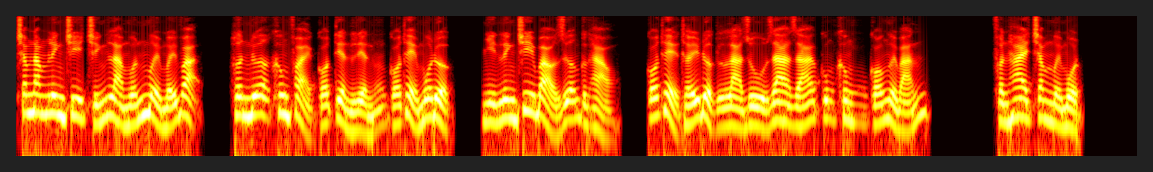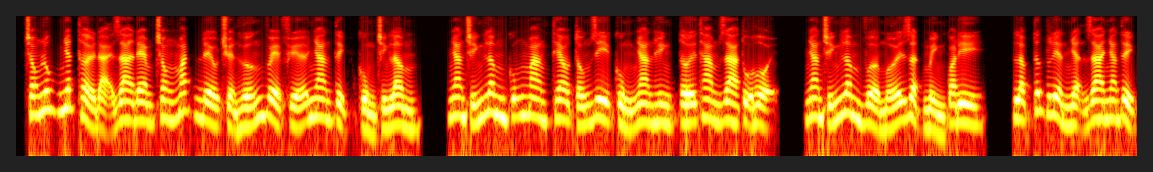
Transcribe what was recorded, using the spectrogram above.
trăm năm linh chi chính là muốn mười mấy vạn, hơn nữa không phải có tiền liền có thể mua được, nhìn linh chi bảo dưỡng cực hảo, có thể thấy được là dù ra giá cũng không có người bán. Phần 211 Trong lúc nhất thời đại gia đem trong mắt đều chuyển hướng về phía nhan tịch cùng chính lâm, nhan chính lâm cũng mang theo tống di cùng nhan hình tới tham gia tụ hội, nhan chính lâm vừa mới giật mình qua đi, lập tức liền nhận ra nhan tịch,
